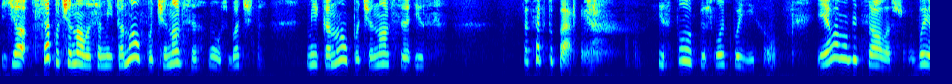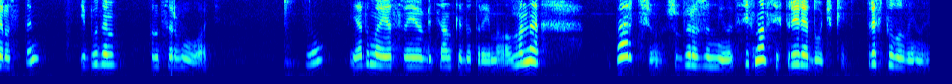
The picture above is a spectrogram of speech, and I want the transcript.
Я все починалося, мій канал починався. Ось, бачите, мій канал починався із рецепту перцю. І з того пішло і поїхало. І я вам обіцяла, що виростемо і будемо консервувати. Ну, я думаю, я свої обіцянки дотримала. У мене перцю, щоб ви розуміли, всіх на всіх три рядочки, три з половиною.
